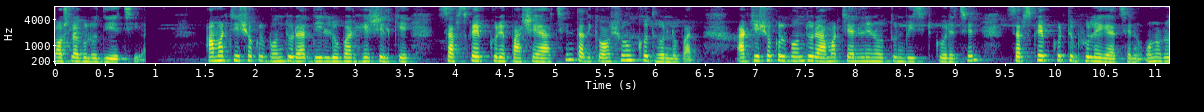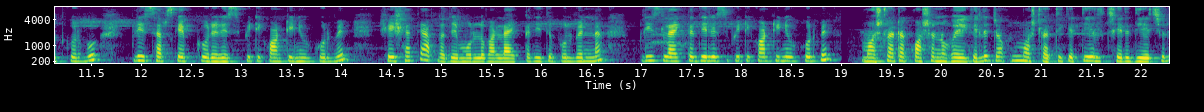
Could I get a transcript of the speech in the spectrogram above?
মশলাগুলো দিয়েছি। আমার যে সকল বন্ধুরা দিল্লুবার হেসেলকে সাবস্ক্রাইব করে পাশে আছেন, তাদেরকে অসংখ্য ধন্যবাদ। আর যে সকল বন্ধুরা আমার চ্যানেলে নতুন ভিজিট করেছেন, সাবস্ক্রাইব করতে ভুলে গেছেন, অনুরোধ করব প্লিজ সাবস্ক্রাইব করে রেসিপিটি কন্টিনিউ করবেন। সেই সাথে আপনাদের মূল্যবান লাইকটা দিতে ভুলবেন না। প্লিজ লাইকটা দিয়ে রেসিপিটি কন্টিনিউ করবেন। মশলাটা কষানো হয়ে গেলে যখন মশলা থেকে তেল ছেড়ে দিয়েছিল,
